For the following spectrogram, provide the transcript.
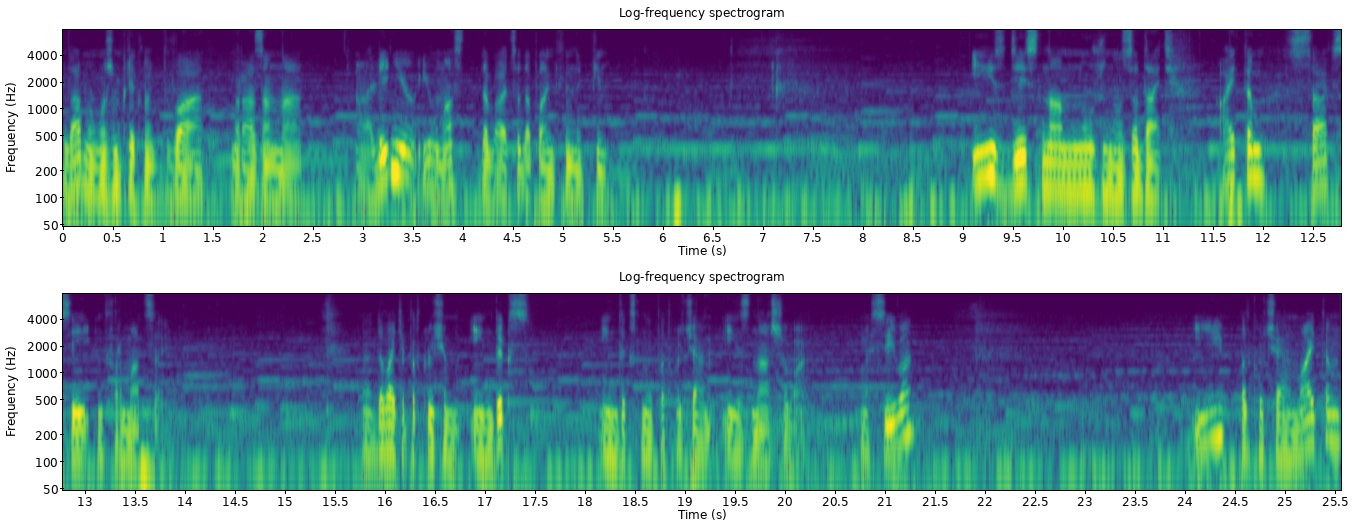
Да, мы можем кликнуть два раза на а, линию, и у нас добавится дополнительный пин. И здесь нам нужно задать item со всей информацией. Э, давайте подключим индекс. Индекс мы подключаем из нашего массива. И подключаем item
